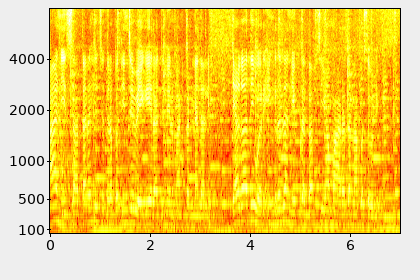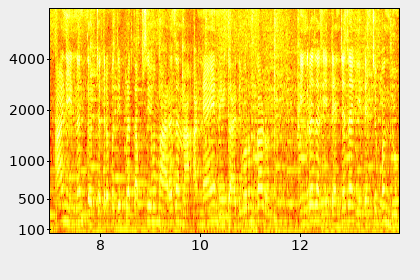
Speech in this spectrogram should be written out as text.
आणि सातारा हे छत्रपतींचे वेगळे राज्य निर्माण करण्यात आले. त्या गादीवर इंग्रजांनी प्रतापसिंह महाराजांना बसवले आणि नंतर छत्रपती प्रतापसिंह महाराजांना अन्यायाने गादीवरून काढून इंग्रजांनी त्यांच्या जागी त्यांचे बंधू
